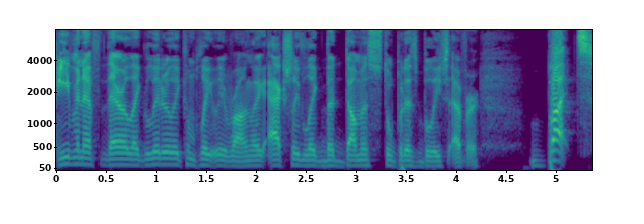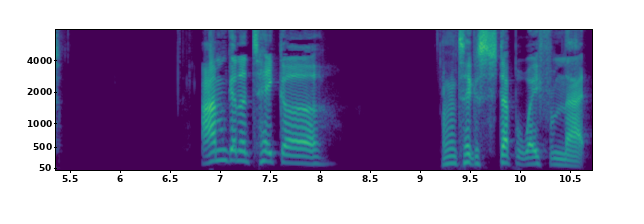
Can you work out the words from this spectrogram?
even if they're like literally completely wrong like actually like the dumbest stupidest beliefs ever. But i'm gonna take a i'm gonna take a step away from that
